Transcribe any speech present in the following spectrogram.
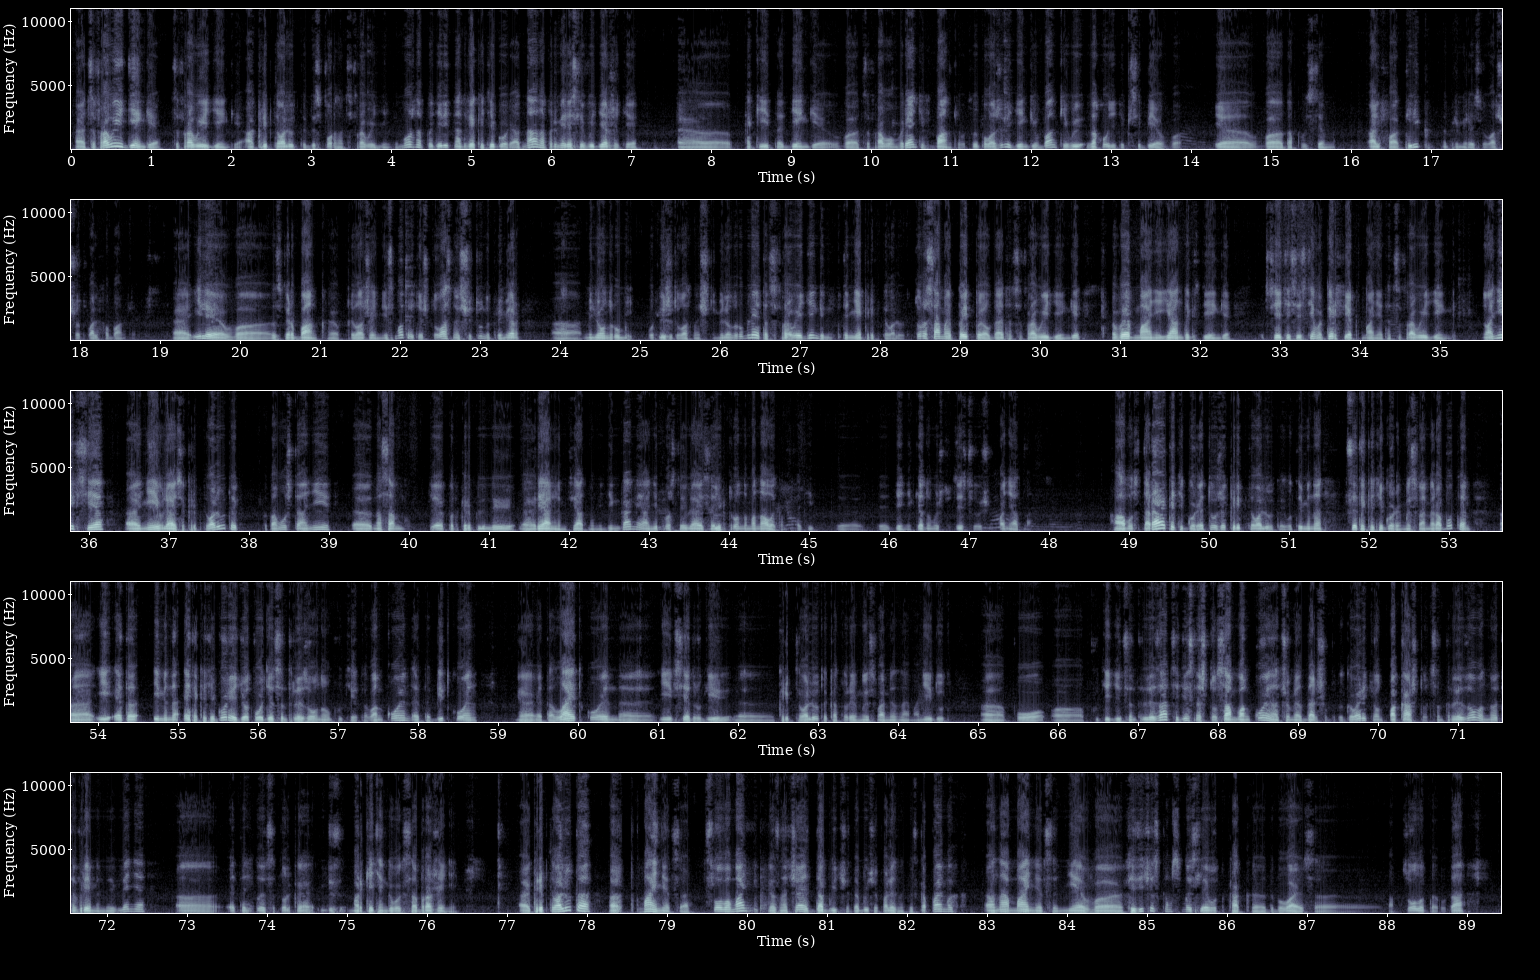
Э, цифровые деньги, цифровые деньги, а криптовалюты бесспорно цифровые деньги, можно поделить на две категории. Одна, например, если вы держите э, какие-то деньги в цифровом варианте в банке, вот вы положили деньги в банке, вы заходите к себе в, э, в допустим, Альфа-Клик, например, если у вас счет в Альфа-банке, э, или в Сбербанк приложении и смотрите, что у вас на счету, например, миллион рублей. Вот лежит у вас на счету миллион рублей, это цифровые деньги, но это не криптовалюта. То же самое PayPal, да, это цифровые деньги, WebMoney, Яндекс деньги, все эти системы, Perfect Money, это цифровые деньги. Но они все э, не являются криптовалютой, потому что они э, на самом деле подкреплены реальными фиатными деньгами, они просто являются электронным аналогом таких денег. Я думаю, что здесь все очень понятно. А вот вторая категория это уже криптовалюта. И вот именно с этой категорией мы с вами работаем. Э, и это, именно эта категория идет по децентрализованному пути. Это OneCoin, это Bitcoin, это Litecoin и все другие криптовалюты, которые мы с вами знаем. Они идут по пути децентрализации. Единственное, что сам OneCoin, о чем я дальше буду говорить, он пока что централизован, но это временное явление. Это делается только из маркетинговых соображений. Криптовалюта майнится. Слово майнинг означает добыча, добыча полезных ископаемых. Она майнится не в физическом смысле, вот как э, добывается там, золото, руда,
